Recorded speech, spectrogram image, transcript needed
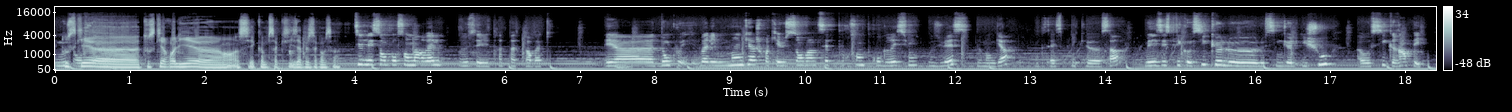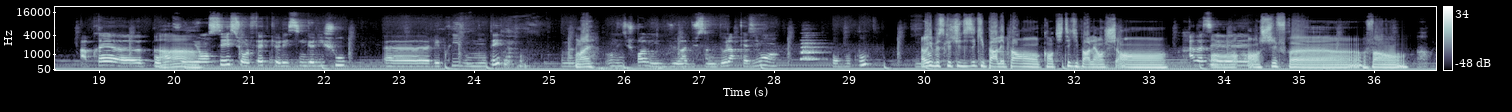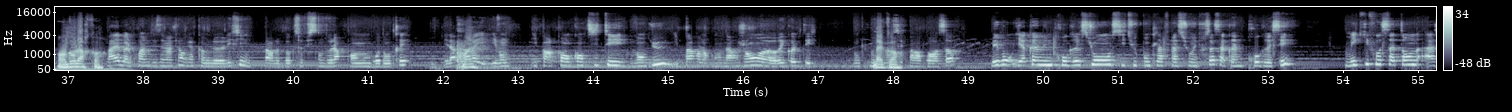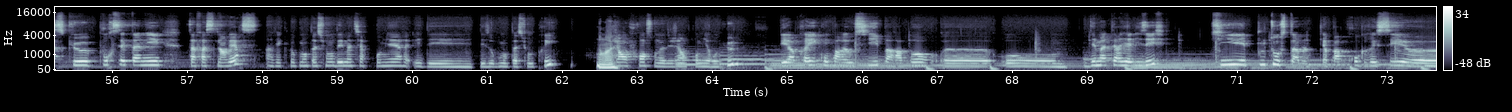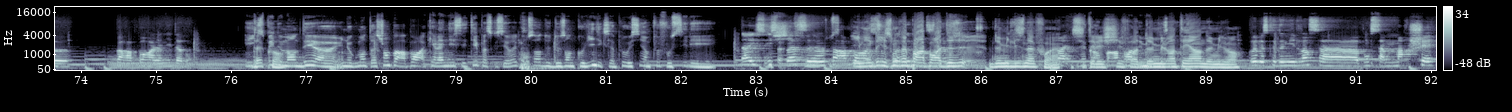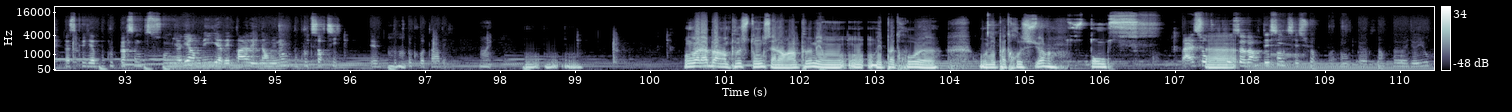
nous, tout ce c'est qui est, dessous. euh, tout ce qui est relié, euh, c'est comme ça qu'ils appellent ça comme ça. Style les 100% Marvel, eux c'est les trade paperback. Et euh, donc oui, bah, les mangas, je crois qu'il y a eu 127% de progression aux US de manga, donc ça explique euh, ça. Mais ils expliquent aussi que le, le single issue a aussi grimpé. Après, euh, pour moi, Ah. faut nuancer sur le fait que les single issues, euh, les prix ont monté. Ouais. On est, je crois, on est du- à du 5 dollars quasiment, hein, pour beaucoup. Ah oui, parce que tu disais qu'ils parlaient pas en quantité, qu'ils parlaient en, Ah bah en, en chiffres, euh, enfin en, en dollars quoi. Ouais, bah, le problème des Américains, on vient comme le- les films, ils parlent box-office en dollars, pas en nombre d'entrées. Et là, pareil, ils vont, ils parlent pas en quantité vendue, ils parlent en argent euh, récolté. Donc, D'accord. par rapport à ça. Mais bon, il y a quand même une progression, si tu comptes l'inflation et tout ça, ça a quand même progressé. Mais qu'il faut s'attendre à ce que pour cette année, ça fasse l'inverse, avec l'augmentation des matières premières et des, des augmentations de prix. Ouais. Déjà en France, on a déjà un premier recul. Et après, il comparait aussi par rapport euh, au dématérialisé, qui est plutôt stable, qui n'a pas progressé euh, par rapport à l'année d'avant. Et il se peut D'accord. demander euh, une augmentation par rapport à quelle année c'était, parce que c'est vrai qu'on sort de deux ans de Covid et que ça peut aussi un peu fausser les. Là, euh, par rapport Ils, à... sont très par rapport à 2019. deux- 2019, ouais. Ouais, C'était les chiffres à 2019. 2021-2020. Oui, parce que 2020, ça, bon, ça marchait, parce qu'il y a beaucoup de personnes qui se sont mis à lire, mais il n'y avait pas énormément beaucoup de sorties. Il y avait beaucoup de Mhm. trucs retardés. Mm, mm, mm. Donc voilà, bah un peu stonks, alors un peu, mais on on- on n'est pas trop, euh, on n'est pas trop sûr. Donc, Bah, surtout Euh. que ça va redescendre, c'est sûr. Donc, euh, c'est un peu yo-yo.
